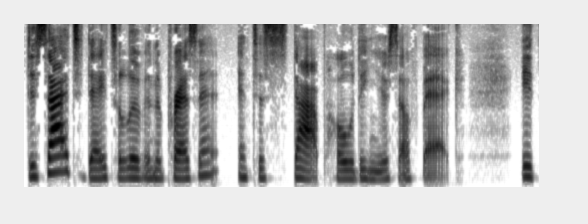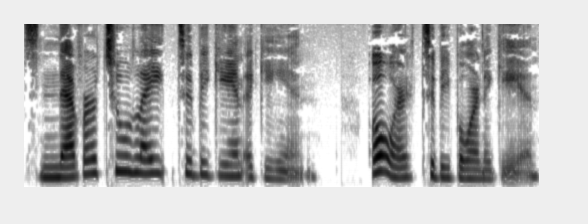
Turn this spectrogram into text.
Decide today to live in the present and to stop holding yourself back. It's never too late to begin again or to be born again.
